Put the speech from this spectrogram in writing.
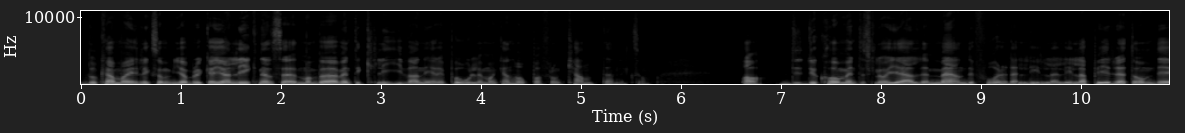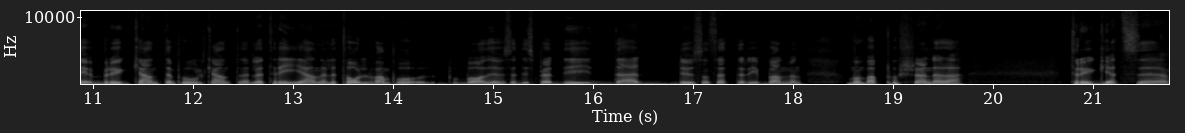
då kan man ju liksom, jag brukar göra en liknelse, man behöver inte kliva ner i poolen, man kan hoppa från kanten liksom. Ja, du, du kommer inte slå ihjäl det, men du får det där lilla, lilla pirret. Om det är bryggkanten, poolkanten eller trean eller tolvan på, på badhuset. Det, spel, det är där du som sätter ribban, men om man bara pushar den där äh, trygghets... Eh,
